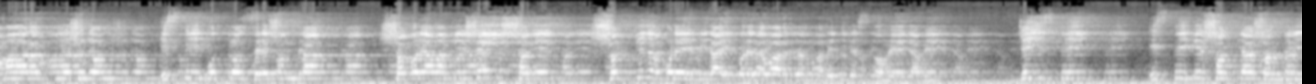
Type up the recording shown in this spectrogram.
আমার আত্মীয় স্বজন, স্ত্রী, পুত্র, ছেলে, সন্তান, সকলে আমাকে সেই সাজে সজ্জিত করে বিদায় করে দেওয়ার জন্য ব্যতিব্যস্ত হয়ে যাবে। যে স্ত্রী, স্ত্রীকে শয্যা সঙ্গিনী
